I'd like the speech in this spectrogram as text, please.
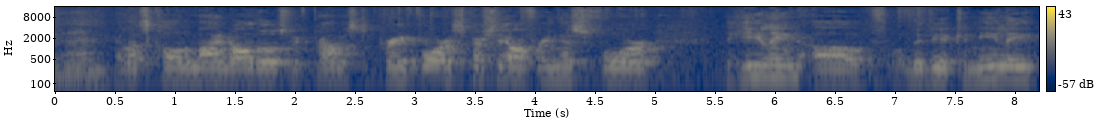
Amen. And let's call to mind all those we've promised to pray for, especially offering this for the healing of Olivia Keneally,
